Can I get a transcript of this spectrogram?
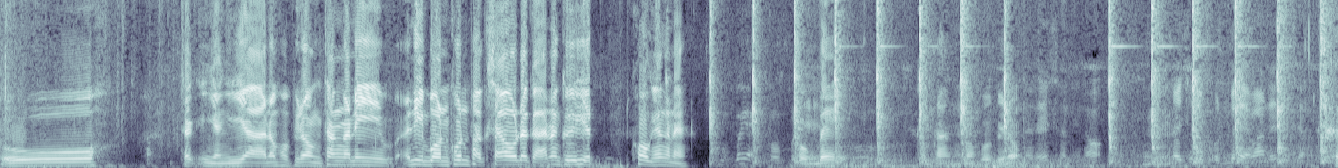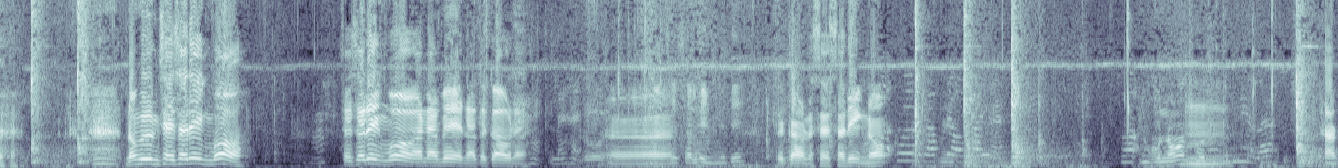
โอ้จักอีหยังอียาเนาะพ่อพี่น้องทั้งอันนี้ อันนี้บอนคนผักเช้าแล้วก็อันนั่นคือเฮ็ดคอกหยังกันน่ะคอกเบ้กำลังเนาะพ่อพี่น้อง เด้ฉันเนาะได้ชื่อผลเบ้มาเด้จ้ะน้องอึงใช้สะเด้งบ่ ใช้สะเด้งบ่อันน่ะเบ้น่ะแตะเก่าน่ะเออใส่สลิงนี่ดิแตะเก่าน่ะใช้สะเด้งเนาะอยู่บนนอนอืพุ่นมหัก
